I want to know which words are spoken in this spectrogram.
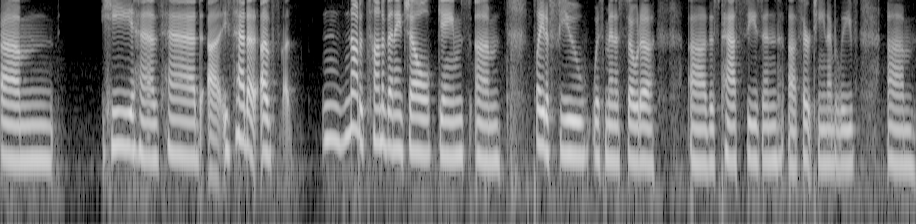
Um, he has had uh, he's had a, a, not a ton of NHL games. Um, played a few with Minnesota. Uh, this past season, uh, 13, I believe. Um,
